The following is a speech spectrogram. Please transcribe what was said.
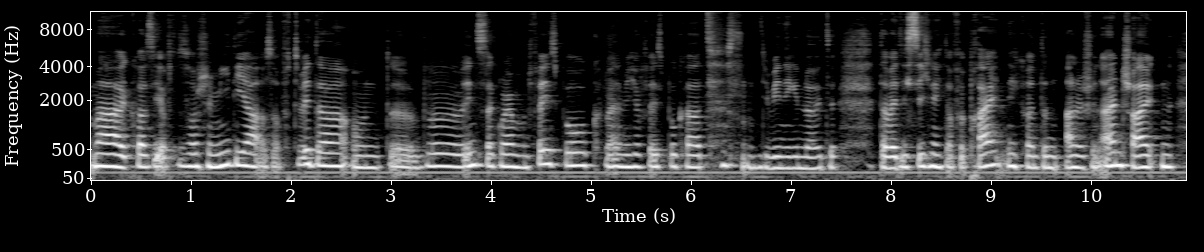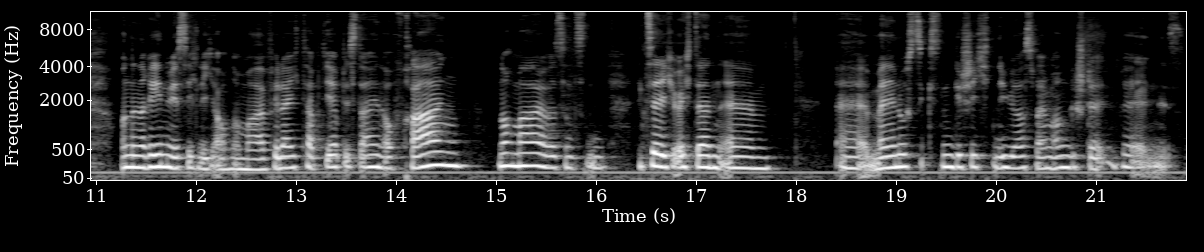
mal quasi auf Social Media, also auf Twitter und äh, Instagram und Facebook, weil mich auf Facebook hat, die wenigen Leute, da werde ich sicherlich noch verbreiten. Ihr könnt dann alle schön einschalten und dann reden wir sicherlich auch nochmal. Vielleicht habt ihr bis dahin auch Fragen nochmal, aber sonst erzähle ich euch dann ähm, äh, meine lustigsten Geschichten über aus meinem Angestelltenverhältnis.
